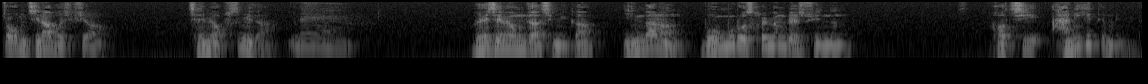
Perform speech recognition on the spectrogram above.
조금 지나 보십시오. 재미없습니다. 네. 왜 재미없는 줄 아십니까? 인간은 몸으로 설명될 수 있는 것이 아니기 때문입니다.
